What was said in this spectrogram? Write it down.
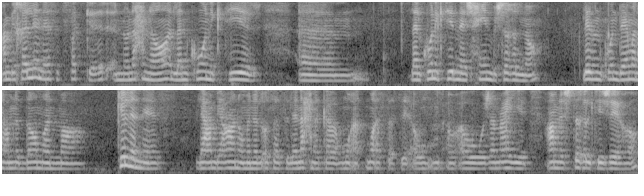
عم بيخلي الناس تفكر إنه نحن لنكون كتير لنكون كتير ناجحين بشغلنا. لازم نكون دايما عم نتضامن مع كل الناس. اللي عم بيعانوا من القصص اللي نحن كمؤسسة أو أو- أو جمعية عم نشتغل تجاهها.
